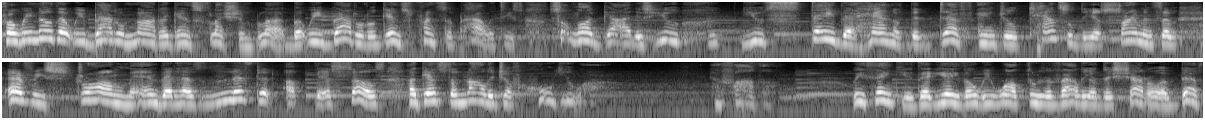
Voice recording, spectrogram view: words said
For we know that we battle not against flesh and blood, but we battle against principalities. So, Lord God, as you you stay the hand of the death angel, cancel the assignments of every strong man that has lifted up themselves against the knowledge of who you are. And Father, we thank you that, yea, though we walk through the valley of the shadow of death,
